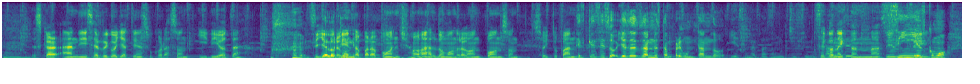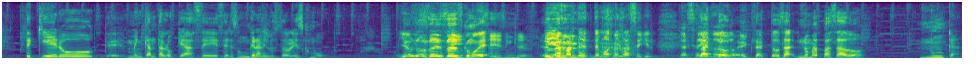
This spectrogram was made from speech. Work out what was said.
Mm. Scar Andy dice, Rigo ya tiene su corazón idiota. sí, ya lo Pregunta para Poncho, Aldo Mondragón, Pon, soy tu fan. Es que es eso, ya sabes, o sea, no están preguntando y eso me pasa muchísimo. Se conectan más bien. Sí, es como, te quiero, eh, me encanta lo que haces, eres un gran ilustrador y es como, o sea, eso es como de. Sí, es increíble. Y aparte te motiva a seguir Exacto, exacto. O sea, no me ha pasado nunca.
